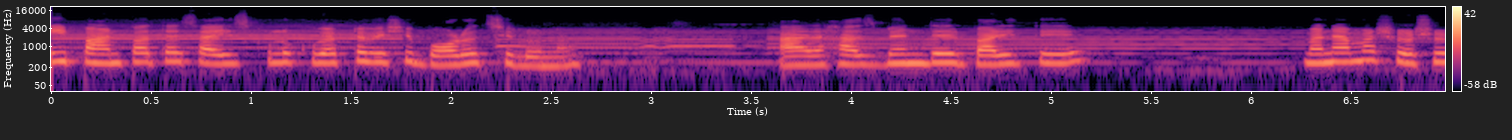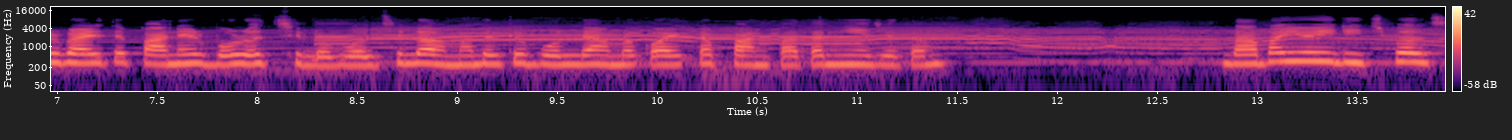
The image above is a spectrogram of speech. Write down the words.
এই পান পাতার সাইজগুলো খুব একটা বেশি বড় ছিল না। আর হাজব্যান্ডের বাড়িতে মানে আমার শ্বশুর বাড়িতে পানের বড়ো ছিল। বলছিল, আমাদেরকে বললে আমরা কয়েকটা পান পাতা নিয়ে যেতাম। বাবাই ওই রিচুয়ালস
